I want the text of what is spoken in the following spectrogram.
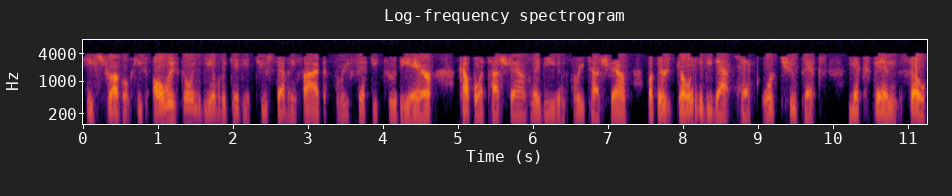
He struggled. He's always going to be able to give you 275 to 350 through the air a couple of touchdowns, maybe even three touchdowns, but there's going to be that pick or two picks mixed in. So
